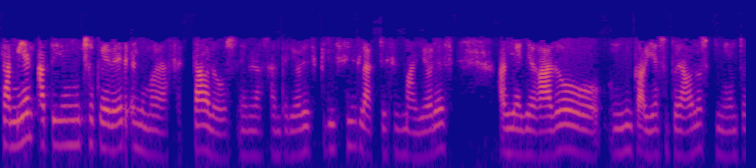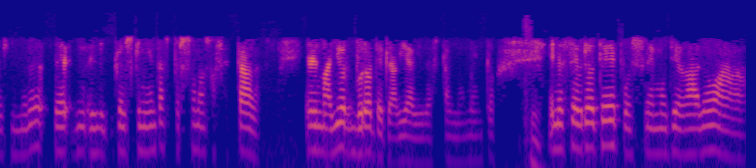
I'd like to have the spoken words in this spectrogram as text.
También ha tenido mucho que ver el número de afectados. En las anteriores crisis, las crisis mayores, había llegado, nunca había superado los 500, número, eh, los 500 personas afectadas el mayor brote que había habido hasta el momento. En ese brote, pues hemos llegado a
